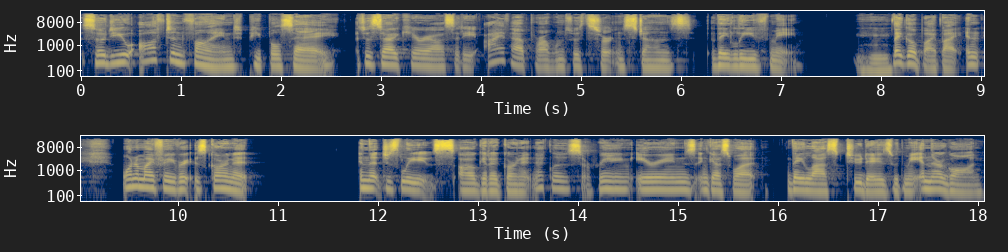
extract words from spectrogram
So, do you often find people say, just out of curiosity, I've had problems with certain stones. They leave me, mm-hmm. they go bye bye. And one of my favorite is garnet, and that just leaves. I'll get a garnet necklace, a ring, earrings, and guess what? They last two days with me and they're gone.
